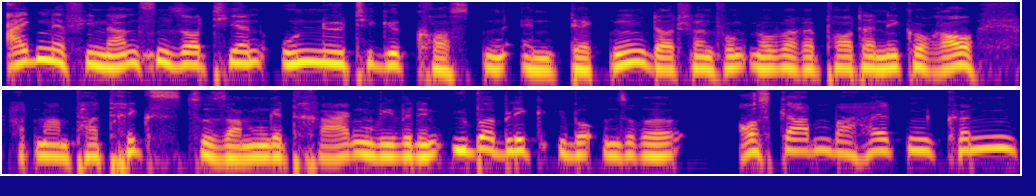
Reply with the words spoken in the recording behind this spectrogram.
eigene Finanzen sortieren, unnötige Kosten entdecken. Deutschlandfunk Nova Reporter Nico Rau hat mal ein paar Tricks zusammengetragen, wie wir den Überblick über unsere Ausgaben behalten können,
